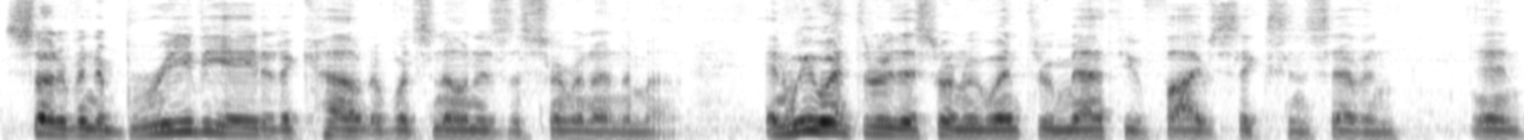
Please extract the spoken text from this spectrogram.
sort of an abbreviated account of what's known as the Sermon on the Mount. And we went through this when we went through Matthew 5, 6, and 7. And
